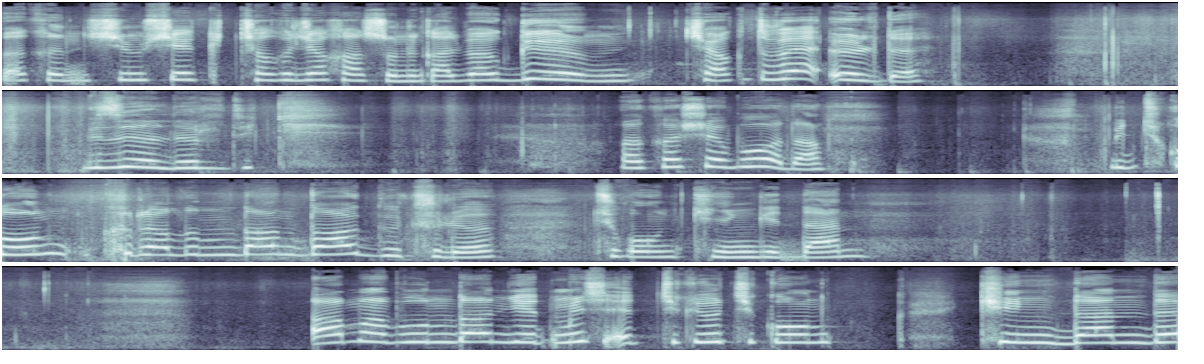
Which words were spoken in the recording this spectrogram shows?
Bakın şimşek çakacak az sonra galiba. Güm çaktı ve öldü. Bizi öldürdük. Arkadaşlar bu adam. Bir Tikon kralından daha güçlü. Tikon King'den. Ama bundan 70 et çıkıyor Tikon King'den de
